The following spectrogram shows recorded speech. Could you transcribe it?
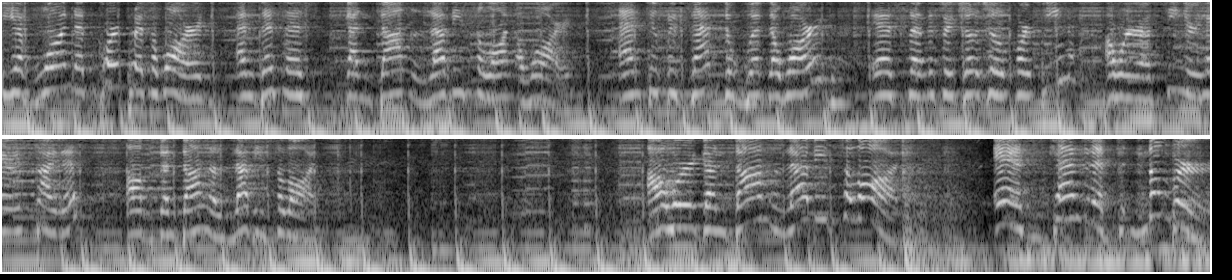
we have won the corporate award, and this is Gandang Levy Salon Award. And to present the, award is uh, Mr. Jojo Corpin, our uh, senior hairstylist of Gandang Levy Salon. Our Gandang Levy Salon is candidate number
